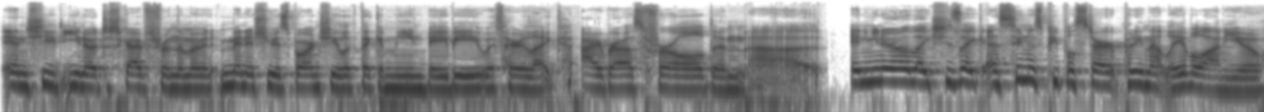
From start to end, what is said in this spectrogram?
And she you know describes from the minute she was born she looked like a mean baby with her like eyebrows furled and uh and you know like she's like as soon as people start putting that label on you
